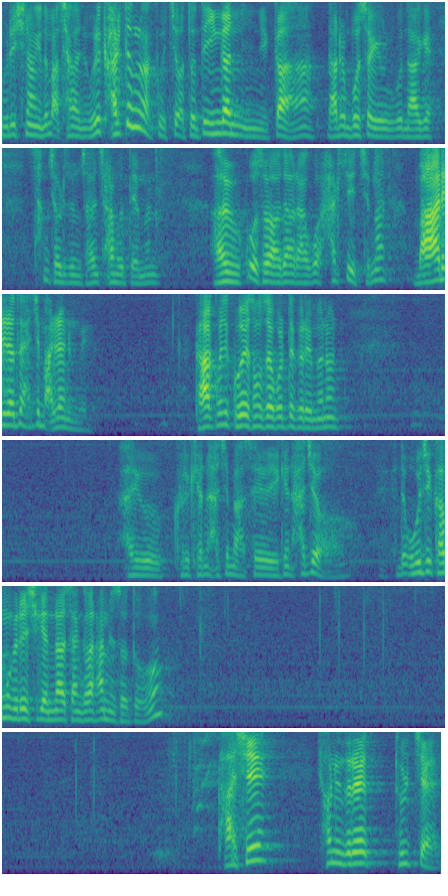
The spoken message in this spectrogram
우리 신앙에도 마찬가지로 우리 갈등을 갖고 있죠. 어떤 때 인간이니까 나를 못 살게 굴고 나에게 상처를 준 사람 잘못되면 아유 고소하다라고 할 수 있지만 말이라도 하지 말라는 거예요. 가끔씩 교회 성사 볼 때 그러면은 아유 그렇게는 하지 마세요 얘기는 하죠. 근데 오직 하면 그러시겠나 생각을 하면서도 다시 현인들의 둘째,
